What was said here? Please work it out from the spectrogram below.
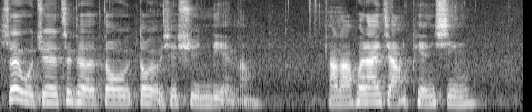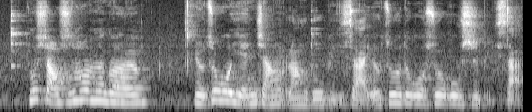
所以我觉得这个都都有一些训练啊。好了，回来讲偏心。我小时候那个有做过演讲朗读比赛，有做过说故事比赛，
